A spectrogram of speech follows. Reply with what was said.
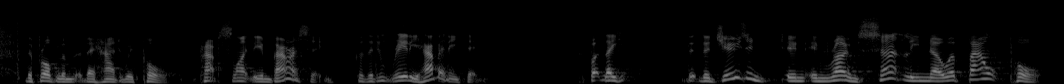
the problem that they had with Paul. Perhaps slightly embarrassing, because they didn't really have anything. But they, the, the Jews in, in, in Rome certainly know about Paul.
